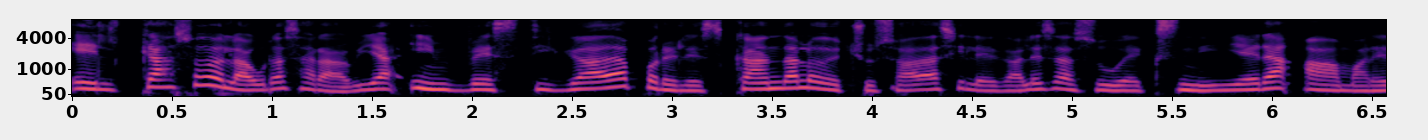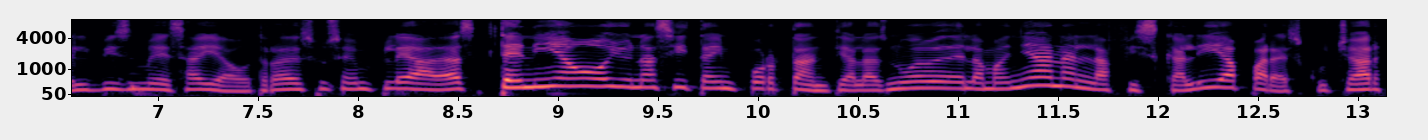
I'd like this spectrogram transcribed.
El caso de Laura Sarabia, investigada por el escándalo de chuzadas ilegales a su ex niñera, a Amarel Bismesa y a otra de sus empleadas, tenía hoy una cita importante a las 9 de la mañana en la fiscalía para escuchar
